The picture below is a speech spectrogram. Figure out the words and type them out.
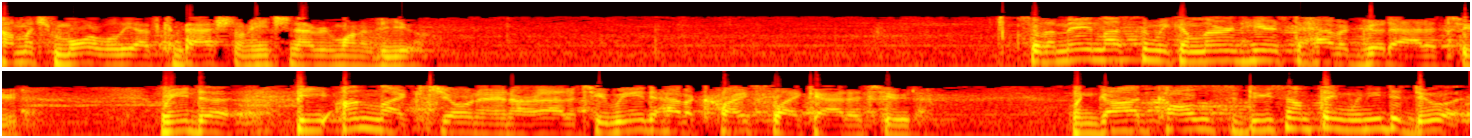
How much more will He have compassion on each and every one of you? So, the main lesson we can learn here is to have a good attitude. We need to be unlike Jonah in our attitude. We need to have a Christ like attitude. When God calls us to do something, we need to do it.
